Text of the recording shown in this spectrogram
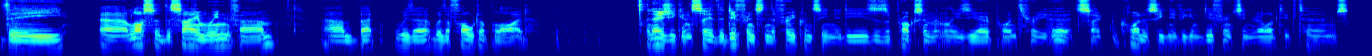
the uh, loss of the same wind farm, um, but with a with a fault applied. And as you can see, the difference in the frequency nadir is approximately 0.3 hertz, so quite a significant difference in relative terms.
